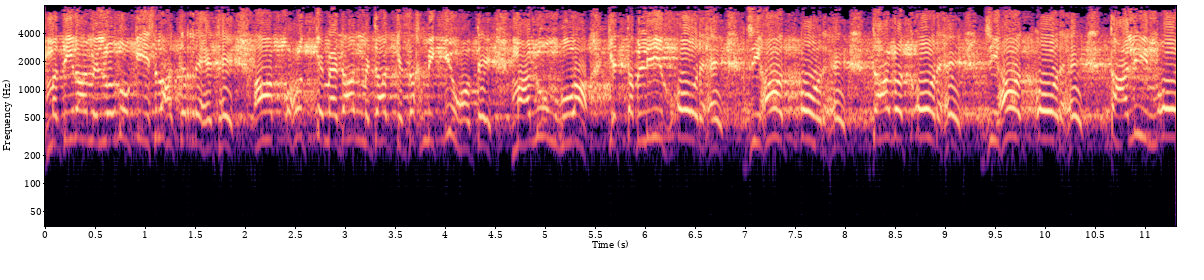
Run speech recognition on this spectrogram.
مدینہ میں لوگوں کی اصلاح کر رہے تھے، آپ عہد کے میدان میں جا کے زخمی کیوں ہوتے؟ معلوم ہوا کہ تبلیغ اور ہے، جہاد اور ہے، دعوت اور ہے جہاد اور ہے تعلیم اور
